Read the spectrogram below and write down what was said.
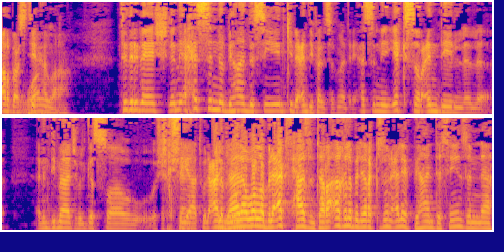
64 حلقة. تدري ليش؟ لأني أحس إنه ال behind the scene كذا عندي فلسفة ما أدري أحس اني يكسر عندي ال- ال- الاندماج بالقصة والشخصيات والعالم لا لا والله بالعكس حازم ترى أغلب اللي يركزون عليه في behind the scenes إنه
